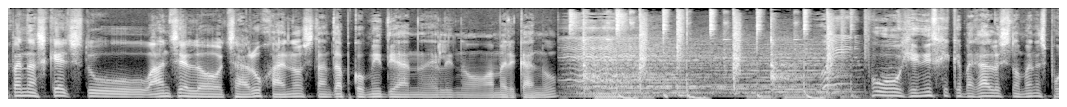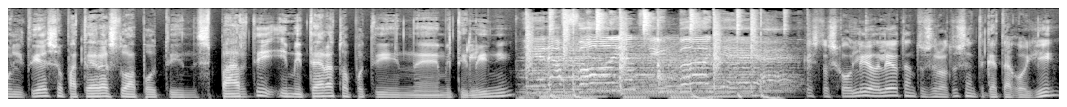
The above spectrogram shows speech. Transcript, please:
Έβλεπα ένα σκέτς του Άντζελο Τσαρούχα ενός stand-up comedian Ελληνοαμερικανού που γεννήθηκε και μεγάλο στις Ηνωμένες Πολιτείες. Ο πατέρας του από την Σπάρτη η μητέρα του από την ε, Μυτιλίνη. Και στο σχολείο λέει όταν τους ρωτούσαν την καταγωγή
